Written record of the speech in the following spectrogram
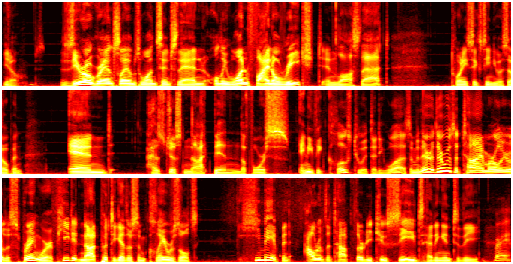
you know, zero Grand Slams won since then, only one final reached and lost that, 2016 U.S. Open, and has just not been the force anything close to it that he was. I mean, there there was a time earlier this spring where if he did not put together some clay results, he may have been out of the top 32 seeds heading into the Right.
